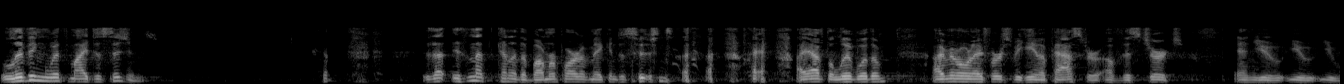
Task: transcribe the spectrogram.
Living with my decisions. Is that, isn't that kind of the bummer part of making decisions? I, I have to live with them. I remember when I first became a pastor of this church, and you you you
